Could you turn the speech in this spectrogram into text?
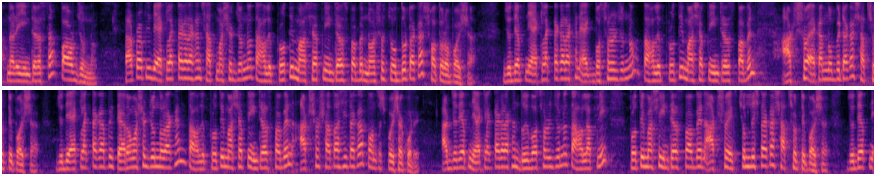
আপনার এই ইন্টারেস্টটা পাওয়ার জন্য। তারপর আপনি যদি এক লাখ টাকা রাখেন সাত মাসের জন্য, তাহলে প্রতি মাসে আপনি ইন্টারেস্ট পাবেন নশো চোদ্দ টাকা সতেরো পয়সা। যদি আপনি এক লাখ টাকা রাখেন এক বছরের জন্য, তাহলে প্রতি মাসে আপনি ইন্টারেস্ট পাবেন আটশো একানব্বই টাকা সাতষট্টি পয়সা। যদি এক লাখ টাকা আপনি তেরো মাসের জন্য রাখেন, তাহলে প্রতি মাসে আপনি ইন্টারেস্ট পাবেন আটশো সাতাশি টাকা পঞ্চাশ পয়সা করে। আর যদি আপনি এক লাখ টাকা রাখেন দুই বছরের জন্য, তাহলে আপনি প্রতি মাসে ইন্টারেস্ট পাবেন আটশো একচল্লিশ টাকা, সাতষট্টি পয়সা। যদি আপনি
